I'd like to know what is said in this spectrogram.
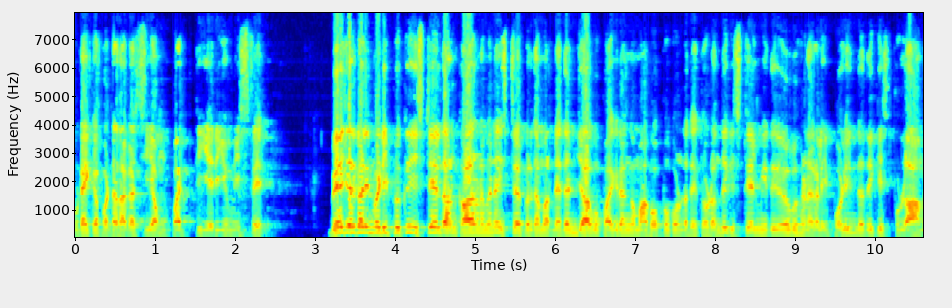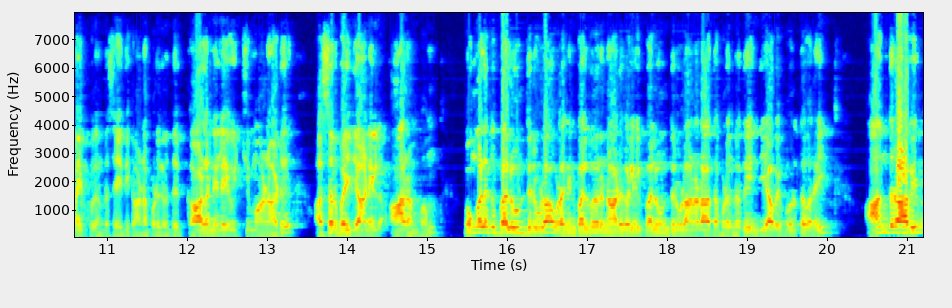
உடைக்கப்பட்ட ரகசியம் பற்றி எரியும் இஸ்ரேல். பேஜர்களின் வெடிப்புக்கு இஸ்ரேல் தான் காரணம் என இஸ்ரேல் பிரதமர் நெதன்ஜாகு பகிரங்கமாக ஒப்புக்கொண்டதை தொடர்ந்து இஸ்ரேல் மீது ஏவுகணைகளை பொழிந்தது ஹிஸ்புல்லா அமைப்பு என்ற செய்தி காணப்படுகிறது. காலநிலை உச்சி மாநாடு அசர்பைஜானில் ஆரம்பம். பொங்கலுக்கு பலூன் திருவிழா உலகின் பல்வேறு நாடுகளில் பலூன் திருவிழா நடாத்தப்படுகிறது. இந்தியாவை பொறுத்தவரை ஆந்திராவின்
